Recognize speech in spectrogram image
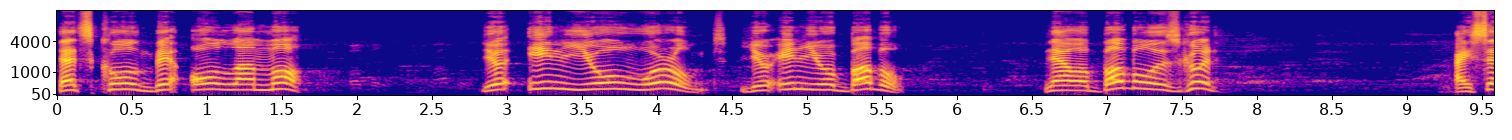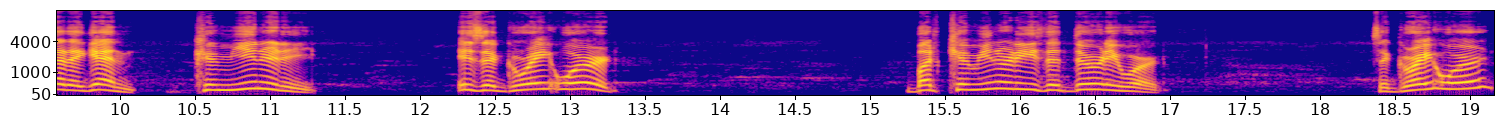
That's called be'olamo. You're in your world. You're in your bubble. Now, a bubble is good. I said again, community is a great word. But community is a dirty word. It's a great word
